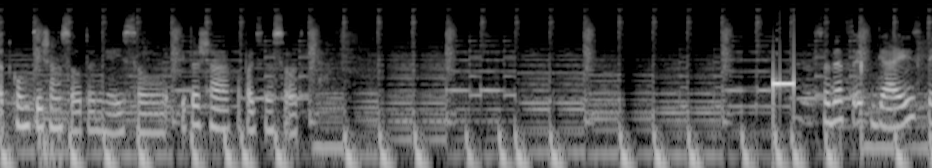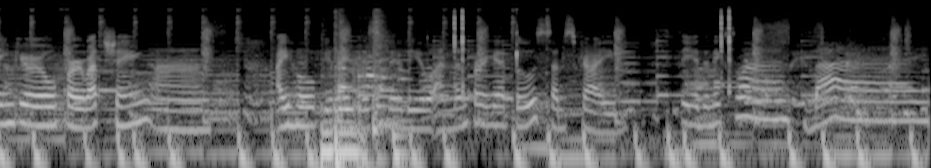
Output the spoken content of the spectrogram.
At comfy siyang suotan guys. So, ito siya kapag sinusuot. So, that's it guys. Thank you for watching. And I hope you like this video. And don't forget to subscribe. See you the next one. Bye!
